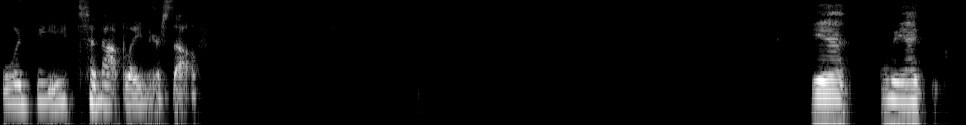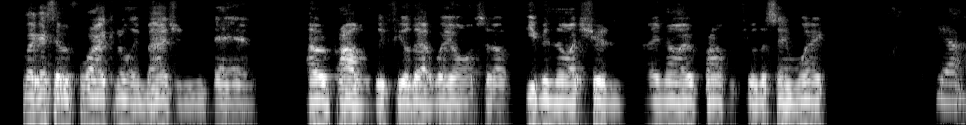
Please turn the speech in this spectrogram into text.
would be to not blame yourself. Yeah. I mean, I, like I said before, I can only imagine, and I would probably feel that way also, even though I shouldn't. I know I probably feel the same way. Yeah.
